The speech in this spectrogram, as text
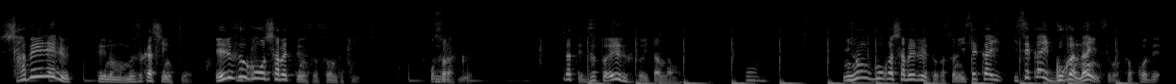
喋れるっていうのも難しいんですよ。エルフ語を喋ってるんですよ、その時。おそらく。うんだってずっとエルフといたんだもん。うん日本語が喋れるとか、その異世界、異世界語がないんですよ、そこで。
